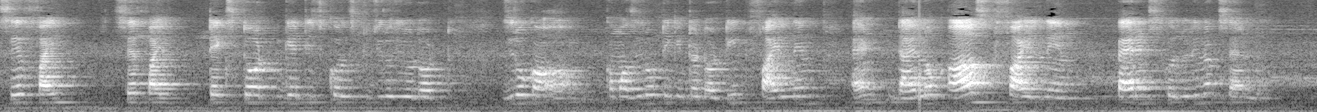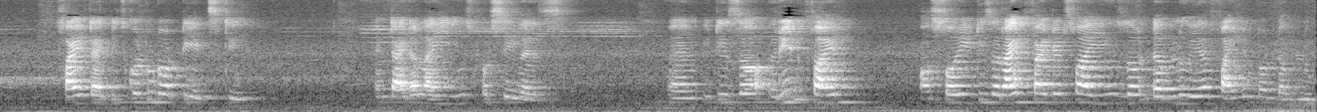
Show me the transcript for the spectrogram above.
save file. Save file text dot get is equals to 0 0 dot 0 comma, comma 0 tkinter dot in file name and dialog ask file name parents equal to linux and file type is equal to dot txt and title I use for save as and it is a read file. Uh, sorry it is a write file. That's why I use the w here file dot w.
